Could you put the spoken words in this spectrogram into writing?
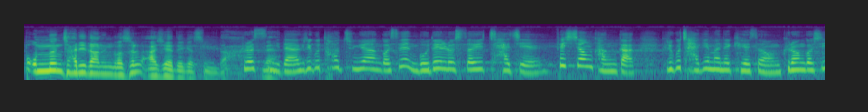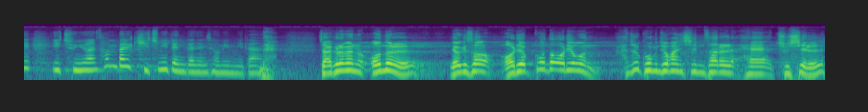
뽑는 자리라는 것을 아셔야 되겠습니다. 그렇습니다. 그리고 더 중요한 것은 모델로서의 자질, 패션 감각, 그리고 자기만의 개성 그런 것이 이 중요한 선발 기준이 된다는 점입니다. 네. 자, 그러면 오늘 여기서 어렵고도 어려운 아주 공정한 심사를 해 주실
